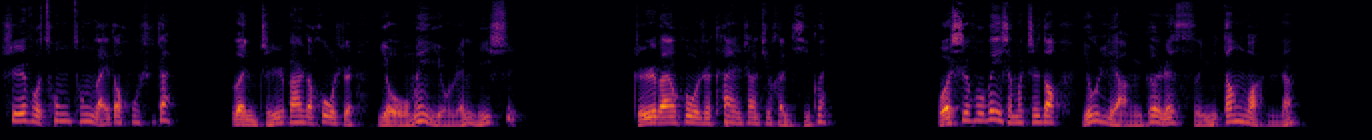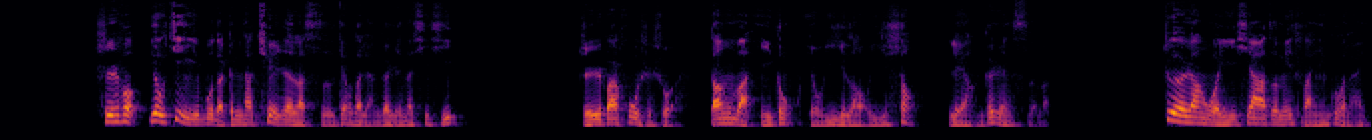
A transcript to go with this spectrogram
师傅匆匆来到护士站，问值班的护士有没有人离世。值班护士看上去很奇怪，我师傅为什么知道有两个人死于当晚呢？师傅又进一步的跟他确认了死掉的两个人的信息。值班护士说。当晚一共有一老一少两个人死了，这让我一下子没反应过来，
